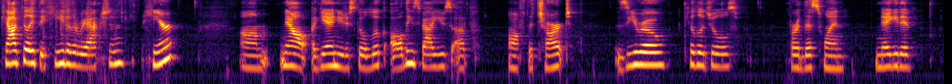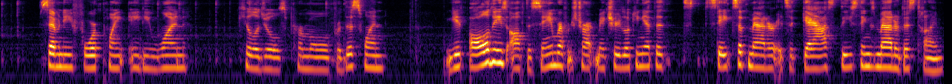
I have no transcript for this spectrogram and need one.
calculate the heat of the reaction here. Um, now, again, you just go look all these values up off the chart. Zero kilojoules for this one, negative 74.81 kilojoules per mole for this one. You get all of these off the same reference chart. Make sure you're looking at the states of matter. It's a gas. These things matter this time.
